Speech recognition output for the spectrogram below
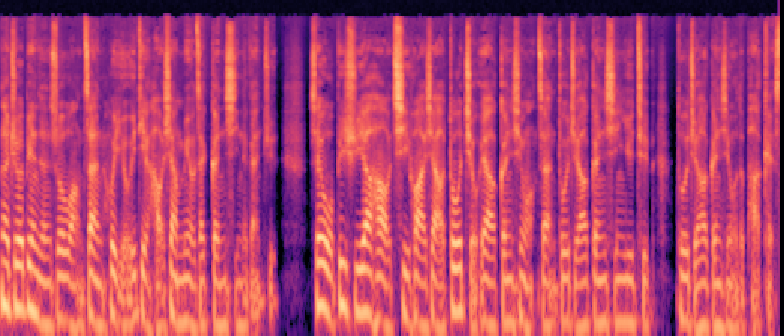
那就会变成说网站会有一点好像没有在更新的感觉，所以我必须要好好计划一下多久要更新网站，多久要更新 YouTube，多久要更新我的 Podcast。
